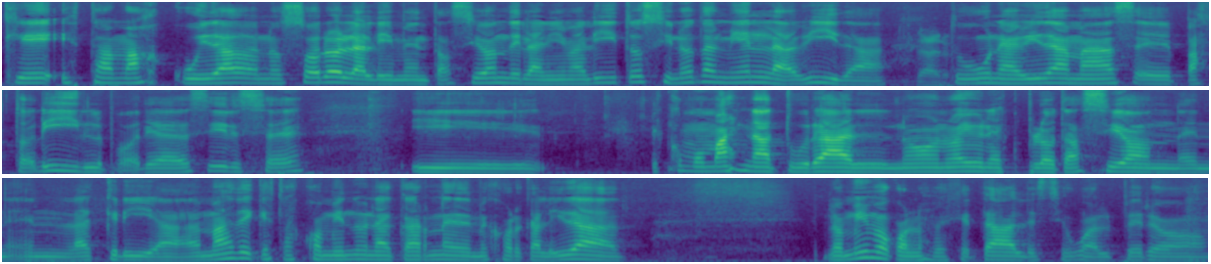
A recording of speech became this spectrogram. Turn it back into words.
que está más cuidado no solo la alimentación del animalito, sino también la vida. Claro. Tuvo una vida más eh, pastoril, podría decirse, y es como más natural, ¿no? No hay una explotación en, en la cría, además de que estás comiendo una carne de mejor calidad. Lo mismo con los vegetales igual, pero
